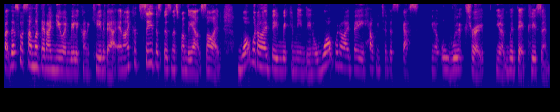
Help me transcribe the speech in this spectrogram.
but this was someone that I knew and really kind of cared about, and I could see this business from the outside, what would I be recommending or what would I be helping to discuss you know, or work through, you know, with that person.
